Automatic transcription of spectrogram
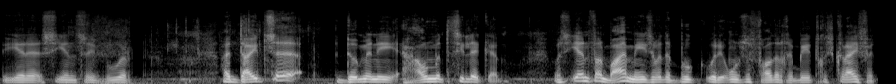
Die Here seën sy woord. 'n Duitse dominee Helmut Zieleke was een van baie mense wat 'n boek oor die Onse Vader gebed geskryf het.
